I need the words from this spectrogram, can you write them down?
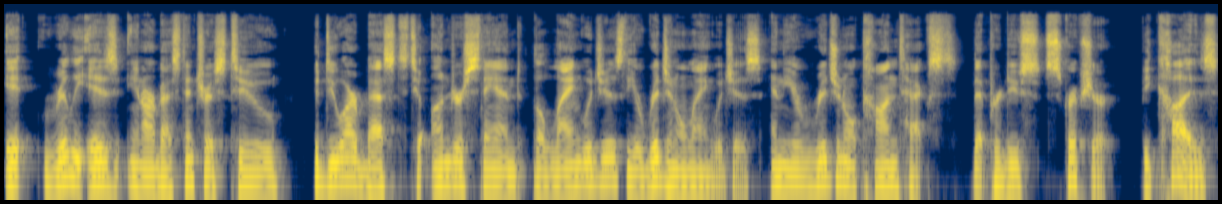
it really is in our best interest to to do our best to understand the languages, the original languages, and the original contexts that produce scripture because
